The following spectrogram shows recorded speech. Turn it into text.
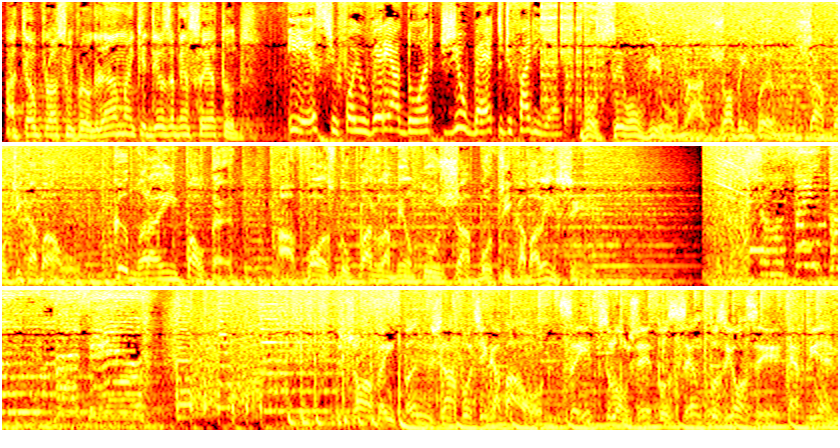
Até o próximo programa e que Deus abençoe a todos. E este foi o vereador Gilberto de Faria. Você ouviu na Jovem Pan Jaboticabal. Câmara em pauta. A voz do parlamento jaboticabalense. Jovem Pan Jaboticabal. ZYG 211. FM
